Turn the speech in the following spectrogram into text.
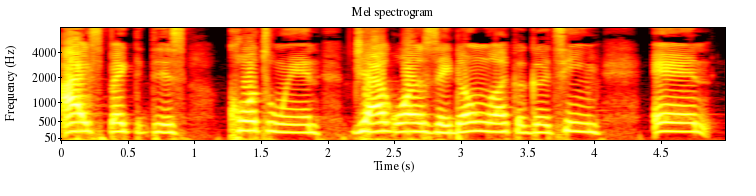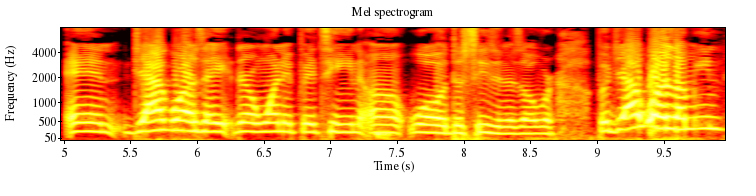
I expected this Colts win. Jaguars they don't like a good team, and and Jaguars they they're one in fifteen. Uh, well the season is over, but Jaguars I mean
